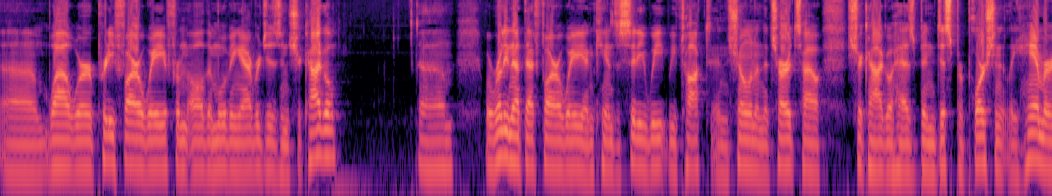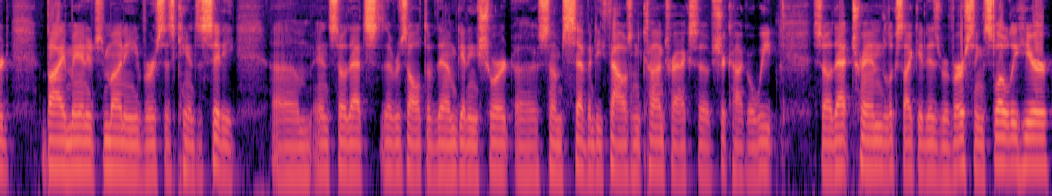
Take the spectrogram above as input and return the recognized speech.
Um, while we're pretty far away from all the moving averages in Chicago, um, we're really not that far away in Kansas City. We, we've talked and shown on the charts how Chicago has been disproportionately hammered by managed money versus Kansas City. Um, and so that's the result of them getting short uh, some 70,000 contracts of Chicago wheat. So that trend looks like it is reversing slowly here.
